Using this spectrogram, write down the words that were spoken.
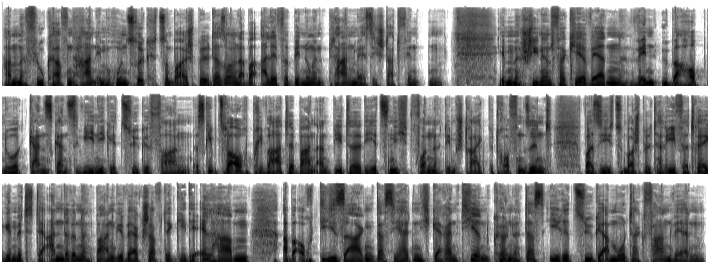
Am Flughafen Hahn im Hunsrück zum Beispiel, da sollen aber alle Verbindungen planmäßig stattfinden. Im Schienenverkehr werden werden, wenn überhaupt nur ganz, ganz wenige Züge fahren. Es gibt zwar auch private Bahnanbieter, die jetzt nicht von dem Streik betroffen sind, weil sie zum Beispiel Tarifverträge mit der anderen Bahngewerkschaft, der GDL, haben, aber auch die sagen, dass sie halt nicht garantieren können, dass ihre Züge am Montag fahren werden.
